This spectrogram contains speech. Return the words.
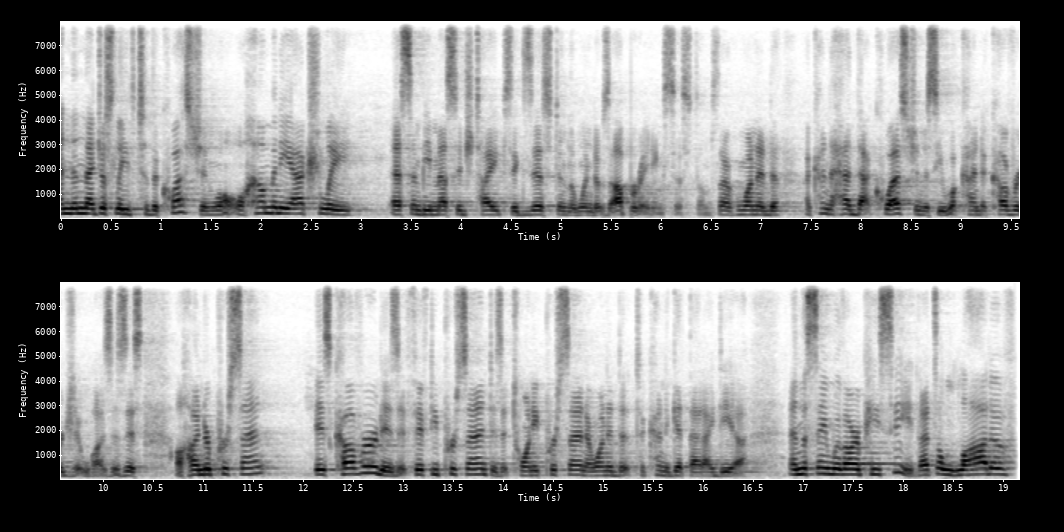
and then that just leads to the question, well, well how many actually SMB message types exist in the Windows operating system. So I wanted to, I kind of had that question to see what kind of coverage it was. Is this 100% is covered? Is it 50%? Is it 20%? I wanted to, to kind of get that idea. And the same with RPC. That's a lot of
